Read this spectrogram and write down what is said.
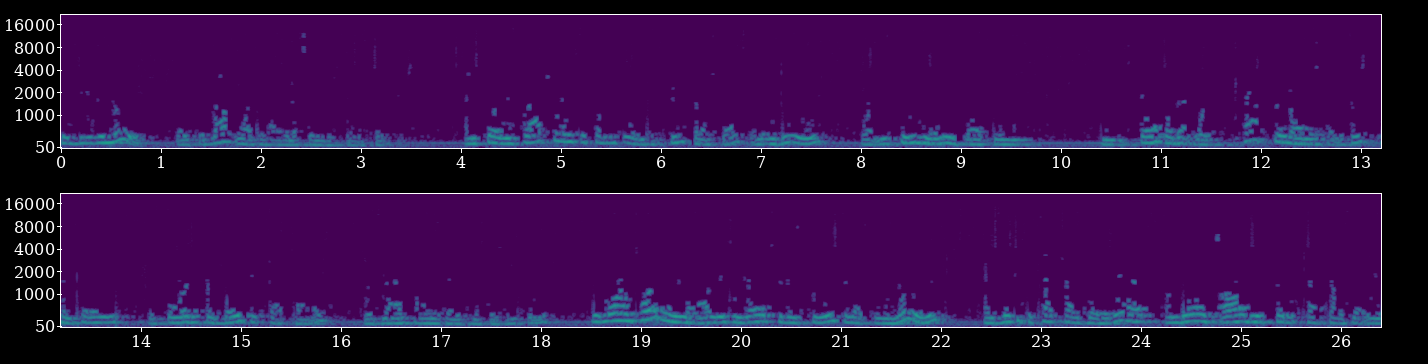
should be removed. They should not want to have an acidic spaces. And so we fractionate the sample into two subsets, and indeed, what you see here is that the, the sample that was captured on the surface contains the four different basic peptides with nine ionization efficiency. But more importantly now, we can go to the solution that's removed and look at the peptides that are there, and there's all the acidic peptides that we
